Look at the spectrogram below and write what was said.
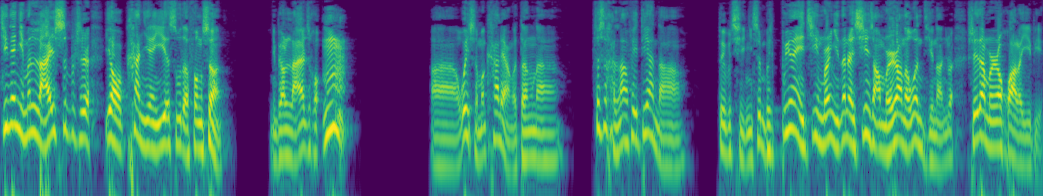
今天你们来是不是要看见耶稣的丰盛？你不要来了之后，嗯。”啊，为什么开两个灯呢？这是很浪费电的啊！对不起，你是不不愿意进门，你在那欣赏门上的问题呢？你说谁在门上画了一笔？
